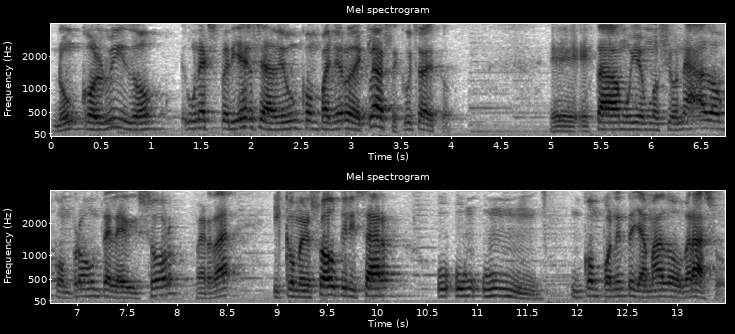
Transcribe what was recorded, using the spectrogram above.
Nunca olvido una experiencia de un compañero de clase. Escucha esto. Eh, estaba muy emocionado, compró un televisor, ¿verdad? Y comenzó a utilizar un, componente llamado brazo.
